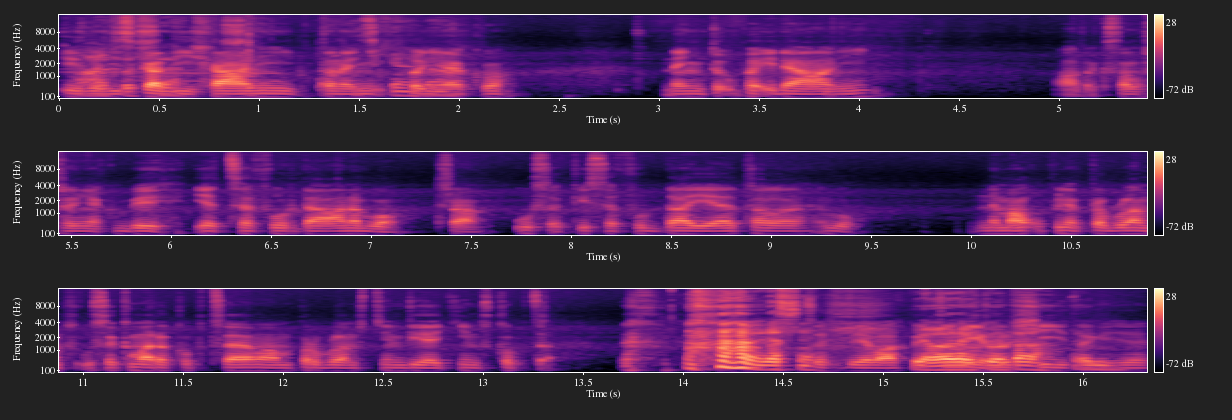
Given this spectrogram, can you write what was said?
i z hlediska dýchání to není úplně jako, není to úplně ideální. A tak samozřejmě jakoby jet se furt dá, nebo třeba úseky se furt dá jet, ale nebo nemám úplně problém s úsekama do kopce, mám problém s tím vyjetím z kopce. Jasně. Což bývá jako jo, nejhorší, ta, takže...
